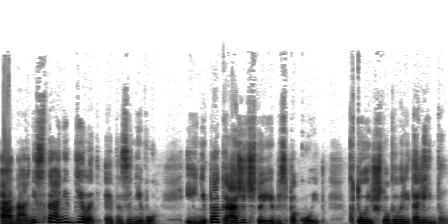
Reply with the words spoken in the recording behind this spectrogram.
Она не станет делать это за него и не покажет, что ее беспокоит, кто и что говорит о Линдл.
